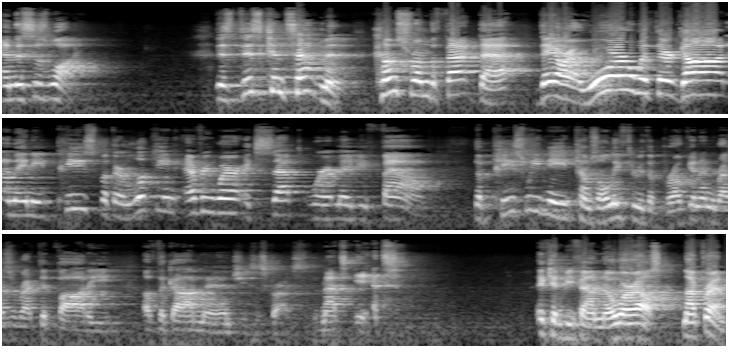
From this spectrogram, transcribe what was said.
and this is why. This discontentment comes from the fact that they are at war with their God and they need peace, but they're looking everywhere except where it may be found. The peace we need comes only through the broken and resurrected body of the God man, Jesus Christ. And that's it. It can be found nowhere else. My friend,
